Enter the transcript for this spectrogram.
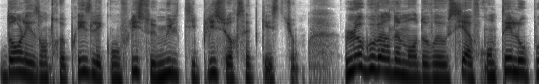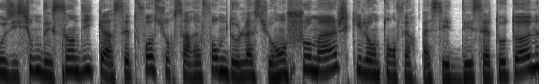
Dans les entreprises, les conflits se multiplient sur cette question. Le gouvernement devrait aussi affronter l'opposition des syndicats, cette fois sur sa réforme de l'assurance chômage qu'il entend faire passer dès cet automne.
